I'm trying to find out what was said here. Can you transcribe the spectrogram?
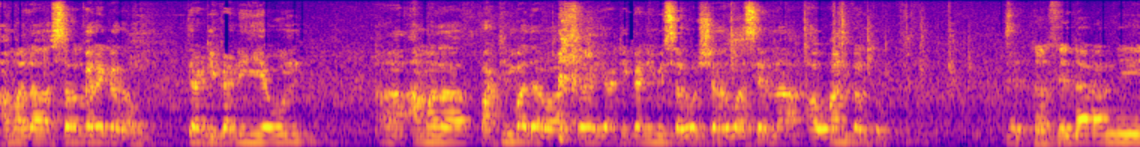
आम्हाला सहकार्य करावं. त्या ठिकाणी येऊन आम्हाला पाठिंबा द्यावा असं या ठिकाणी मी सर्व शहरवासियांना आव्हान करतो. तहसीलदारांनी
